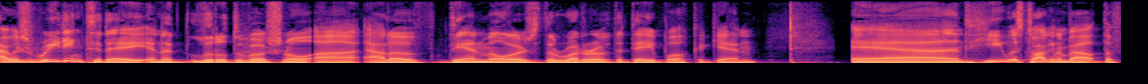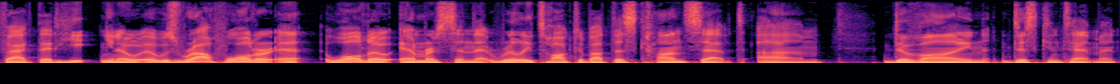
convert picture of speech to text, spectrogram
i was reading today in a little devotional uh, out of dan miller's the rudder of the day book again. And he was talking about the fact that he you know it was ralph waldo eh, waldo emerson that really talked about this concept um, divine discontentment.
